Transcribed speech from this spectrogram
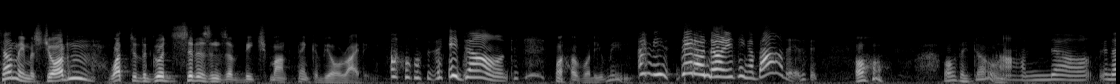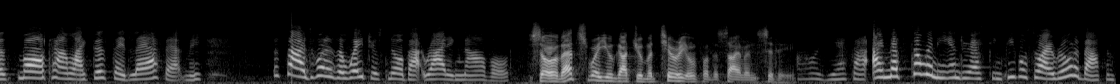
Tell me, Miss Jordan, what do the good citizens of Beechmont think of your writing? Oh, they don't. Well, what do you mean? I mean, they don't know anything about it. Oh, oh, they don't. Oh, no. In a small town like this, they'd laugh at me. Besides, what does a waitress know about writing novels? So that's where you got your material for the Silent City. Oh, yes. I, I met so many interesting people, so I wrote about them.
